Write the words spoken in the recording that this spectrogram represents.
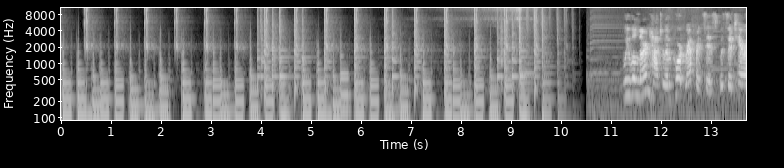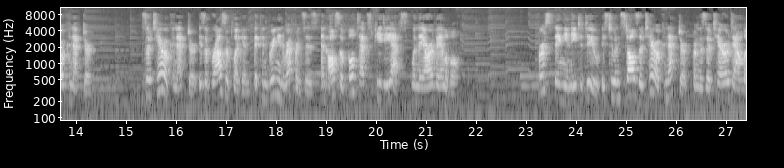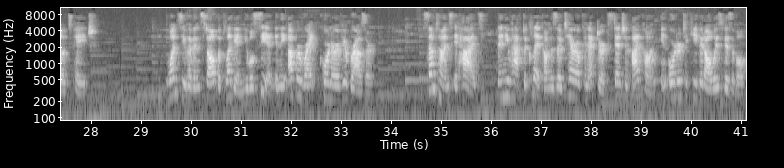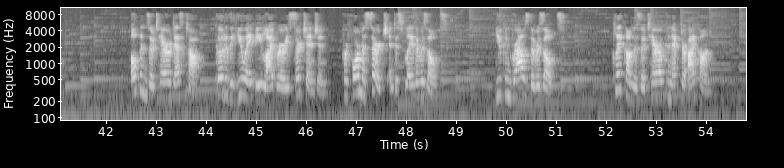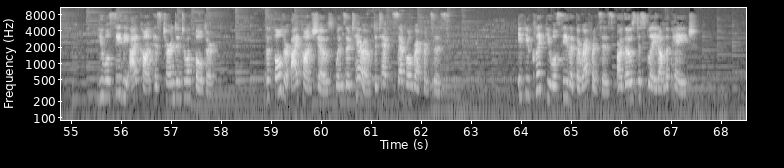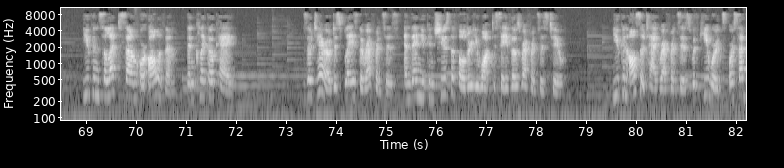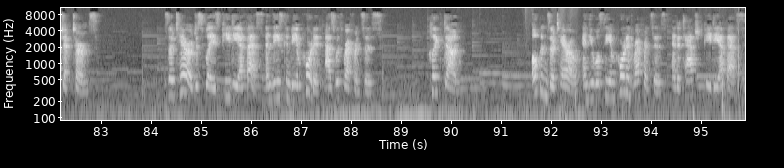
We will learn how to import references with Zotero Connector. Zotero Connector is a browser plugin that can bring in references and also full-text PDFs when they are available. First thing you need to do is to install Zotero Connector from the Zotero Downloads page. Once you have installed the plugin, you will see it in the upper right corner of your browser. Sometimes it hides, then you have to click on the Zotero Connector extension icon in order to keep it always visible. Open Zotero Desktop, go to the UAB Library search engine, perform a search and display the results. You can browse the results. Click on the Zotero Connector icon. You will see the icon has turned into a folder. The folder icon shows when Zotero detects several references. If you click you will see that the references are those displayed on the page. You can select some or all of them, then click OK. Zotero displays the references, and then you can choose the folder you want to save those references to. You can also tag references with keywords or subject terms. Zotero displays PDFs and these can be imported as with references. Click Done. Open Zotero, and you will see imported references and attached PDFs.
